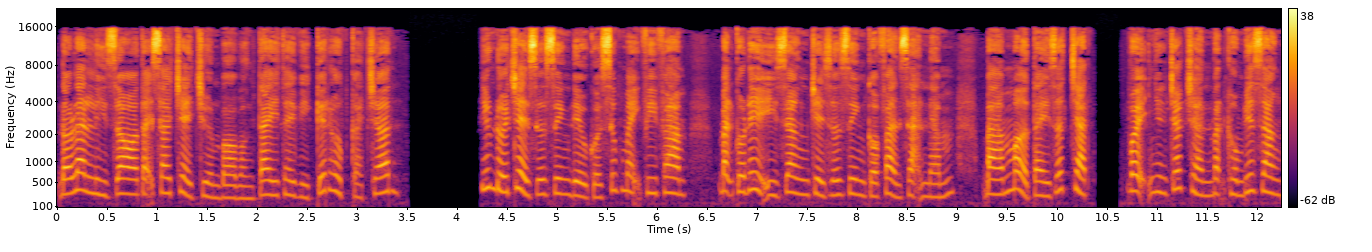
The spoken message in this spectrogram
Đó là lý do tại sao trẻ trườn bò bằng tay thay vì kết hợp cả chân. Những đứa trẻ sơ sinh đều có sức mạnh phi phàm. Bạn có để ý rằng trẻ sơ sinh có phản xạ nắm, bám mở tay rất chặt. Vậy nhưng chắc chắn bạn không biết rằng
